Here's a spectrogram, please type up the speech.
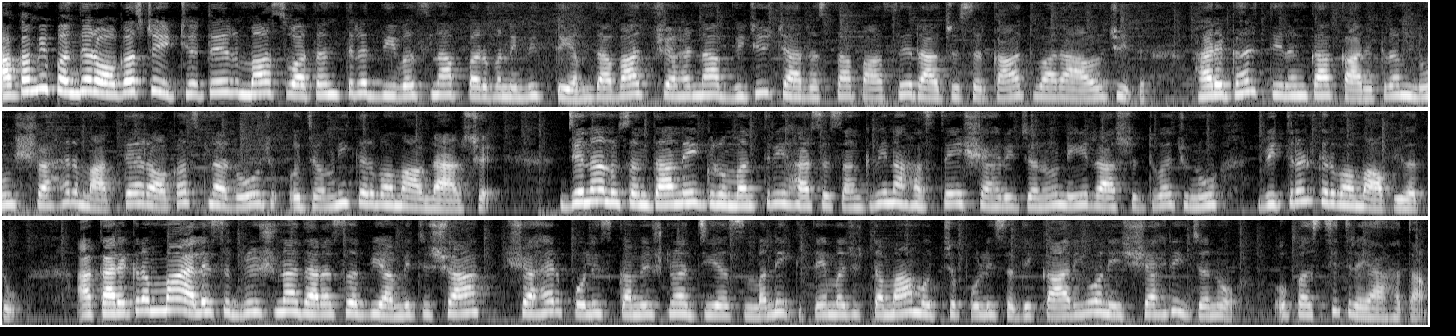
આગામી પંદર ઓગસ્ટ ઇઠ્યોતેરમાં સ્વાતંત્ર્ય દિવસના પર્વ નિમિત્તે અમદાવાદ શહેરના વિજય ચાર રસ્તા પાસે રાજ્ય સરકાર દ્વારા આયોજિત હર ઘર તિરંગા કાર્યક્રમનું શહેરમાં તેર ઓગસ્ટના રોજ ઉજવણી કરવામાં આવનાર છે. જેના અનુસંધાને ગૃહમંત્રી હર્ષ સંઘવીના હસ્તે શહેરીજનોને રાષ્ટ્રધ્વજનું વિતરણ કરવામાં આવ્યું હતું. આ કાર્યક્રમમાં એલિસ બ્રિજના ધારાસભ્ય અમિત શાહ, શહેર પોલીસ કમિશનર જીએસ મલિક તેમજ તમામ ઉચ્ચ પોલીસ અધિકારીઓ અને શહેરીજનો ઉપસ્થિત રહ્યા હતા.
